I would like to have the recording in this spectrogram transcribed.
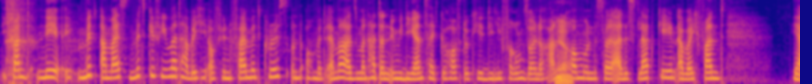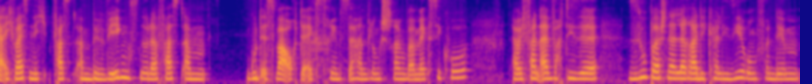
ich fand, nee, mit, am meisten mitgefiebert habe ich auf jeden Fall mit Chris und auch mit Emma. Also man hat dann irgendwie die ganze Zeit gehofft, okay, die Lieferung soll noch ankommen ja. und es soll alles glatt gehen. Aber ich fand, ja, ich weiß nicht, fast am bewegendsten oder fast am gut, es war auch der extremste Handlungsstrang, war Mexiko. Aber ich fand einfach diese super schnelle Radikalisierung von dem,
